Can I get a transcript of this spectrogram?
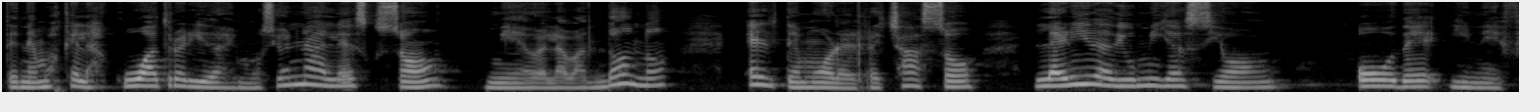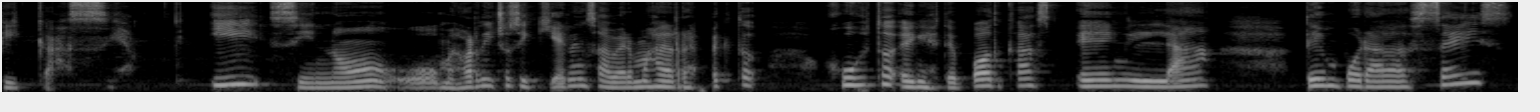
tenemos que las cuatro heridas emocionales son miedo al abandono, el temor al rechazo, la herida de humillación, o de ineficacia. Y si no, o mejor dicho, si quieren saber más al respecto, justo en este podcast, en la temporada 6,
